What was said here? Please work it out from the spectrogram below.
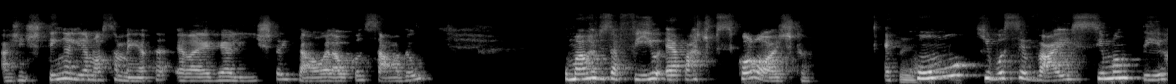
a gente tem ali a nossa meta, ela é realista e tal, ela é alcançável. O maior desafio é a parte psicológica. É Sim. como que você vai se manter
